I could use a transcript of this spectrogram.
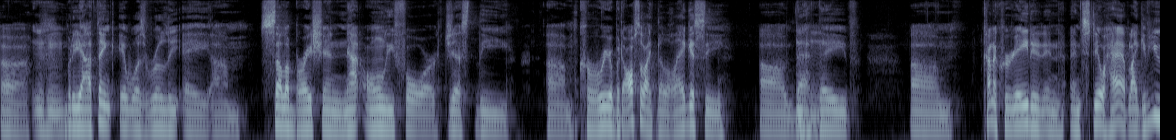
Uh, Mm-hmm. But yeah, I think it was really a um, celebration not only for just the um, career, but also like the legacy uh, that Mm-hmm. they've um, kind of created and and still have. Like if you,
